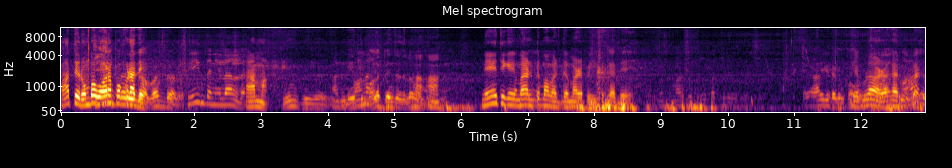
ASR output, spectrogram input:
பார்த்து ரொம்ப ஓரம் போகக்கூடாது க்ளீன் தண்ணியெல்லாம் இல்லை. ஆமாம் மழை பெஞ்சதுல ஆ நேற்றுக்கு மட்டுமா வருது மழை பெய்யுது இருக்காது. எவ்வளோ அழகாக இருக்கு பாரு.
